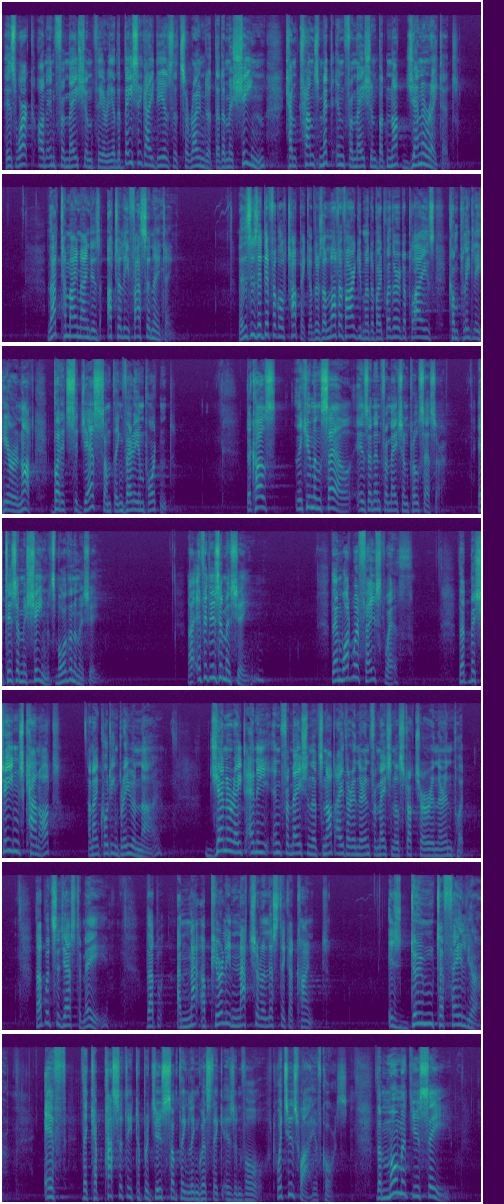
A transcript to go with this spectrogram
his work on information theory and the basic ideas that surround it, that a machine can transmit information but not generate it. That, to my mind, is utterly fascinating. Now, this is a difficult topic, and there's a lot of argument about whether it applies completely here or not, but it suggests something very important. Because the human cell is an information processor. It is a machine, it's more than a machine. Now, if it is a machine, then what we're faced with, that machines cannot, and I'm quoting Brillouin now, generate any information that's not either in their informational structure or in their input. That would suggest to me that a, a purely naturalistic account is doomed to failure if the capacity to produce something linguistic is involved, which is why, of course, the moment you see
